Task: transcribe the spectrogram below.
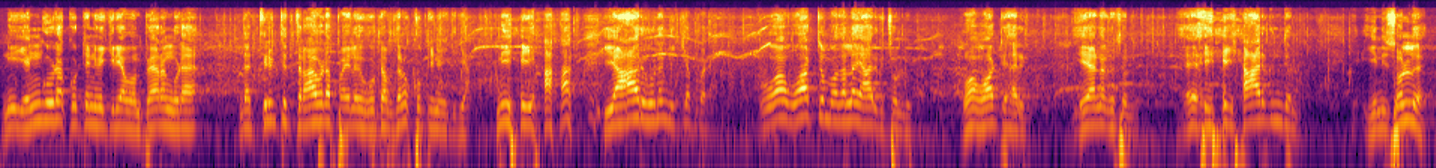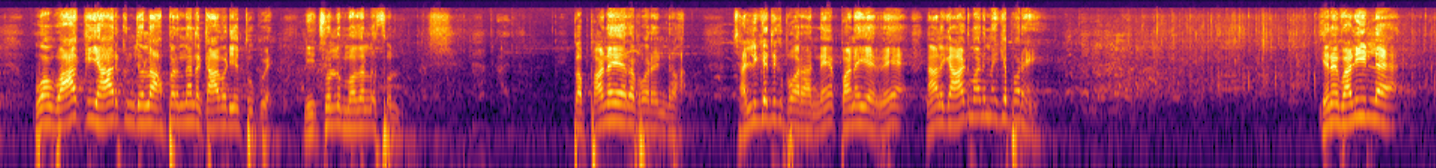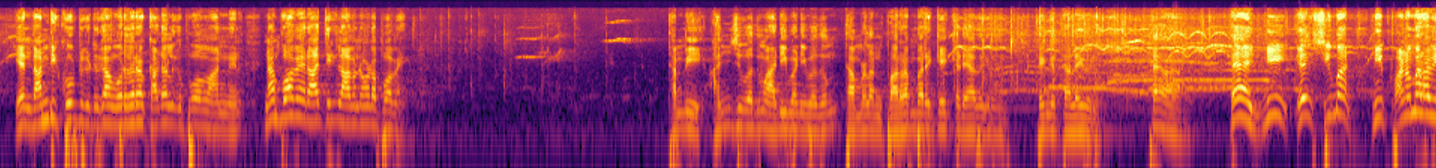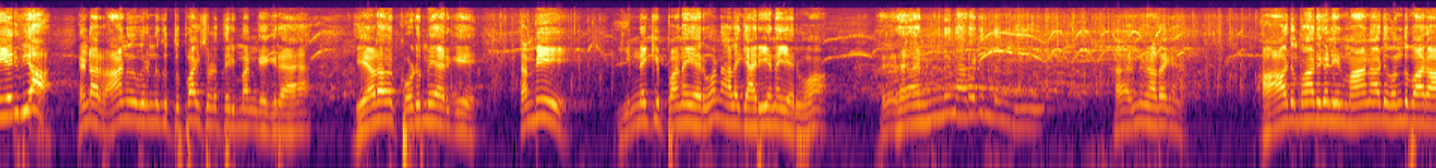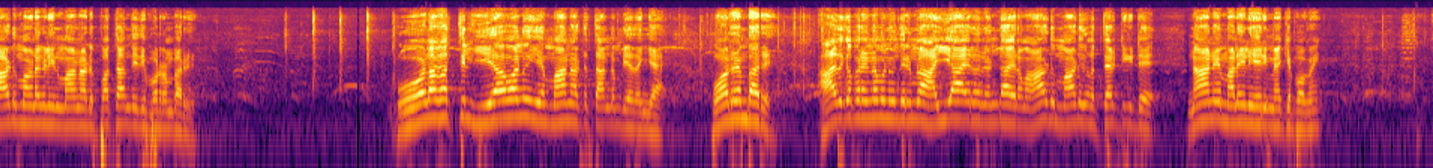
நீ எங்கூட கூட்டணி வைக்கிறியா? உன் பேரங்கூட இந்த திருட்டு திராவிட பயில கூட்டத்தில் கூட்டணி வைக்கிறியா? நீ யார் யார் கூட நிற்கப்பட உன் ஓட்டு முதல்ல யாருக்கு சொல்லு? உன் ஓட்டு யாருக்கு? எனக்கு சொல்லு. ஏய், யாருக்குன்னு சொல்லு. இனி சொல்லு. உன் வாக்கு யாருக்குன்னு சொல்ல அப்புறம் தான் நான் காவடியை தூக்குவேன். நீ சொல்லு முதல்ல சொல்லு. இப்போ பணம் ஏற போகிறேன்றா ஜல்லிக்கட்டுக்கு போகிறான்னே பணம் ஏறுறேன் நாளைக்கு ஆடு மாடு மேய்க்க போகிறேன் எனக்கு வழி இல்லை. என் தம்பி கூப்பிட்டுக்கிட்டு இருக்கான் ஒரு தடவை கடலுக்கு போவான்னு. நான் போவேன் ராத்திரியில் அவனோட போவேன். தம்பி அஞ்சுவதும் அடிபணிவதும் தமிழன் பரம்பரைக்கே கிடையாதுங்கிறான் எங்கள் தலைவர். ஏய் நீ ஏ சிமன் நீ பணமரம் ஏறுவியா? ஏண்டா ராணுவ வீரனுக்கு துப்பாக்கி சுட தெரியுமான்னு கேட்குற ஏடாவது கொடுமையாக இருக்குது தம்பி இன்னைக்கு பணம் ஏறுவோம் நாளைக்கு அரியணை ஏறுவோம். ரெண்டு நடக்கும் தம்பி. ரெண்டு நடக்கும். ஆடு மாடுகளின் மாநாடு வந்து பாரு ஆடு மாடுகளின் மாநாடு. பத்தாம் தேதி போடுறேன் பாரு. உலகத்தில் எவனும் என் மாநாட்டை தாண்ட முடியாதுங்க. போடுறேன் பாரு. அதுக்கப்புறம் என்ன பண்ணுவோம் தெரியுமா ஐயாயிரம் ரெண்டாயிரம் ஆடு மாடுகளை திரட்டிக்கிட்டு நானே மலையில் ஏறி மேய்க்க போவேன்.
